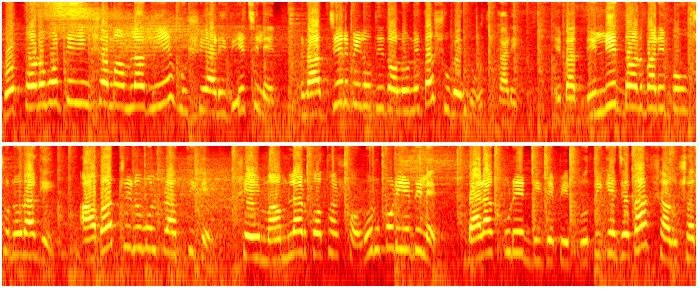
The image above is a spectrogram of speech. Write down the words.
ভোট পরবর্তী হিংসা মামলা নিয়ে হুঁশিয়ারি দিয়েছিলেন রাজ্যের বিরোধী দলনেতা শুভেন্দু অধিকারী। এবার দিল্লির দরবারে পৌঁছানোর আগে আবার তৃণমূল প্রার্থীকে সেই মামলার কথা স্মরণ করিয়ে দিলেন ব্যারাকপুরের বিজেপির প্রতীকে জেতা সাংসদ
